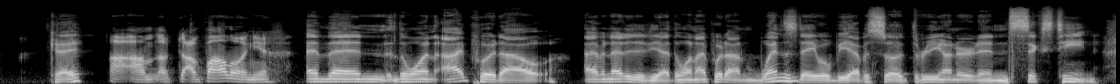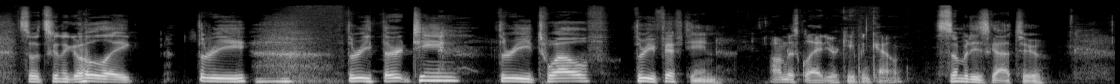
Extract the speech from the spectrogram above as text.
Okay? Uh, I'm, I'm- I'm following you. And then the one I put out, I haven't edited yet. The one I put on Wednesday will be episode 316. So it's going to go like 3, 313, 312, 315. I'm just glad you're keeping count. Somebody's got to.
